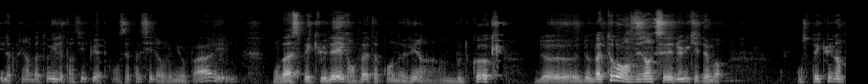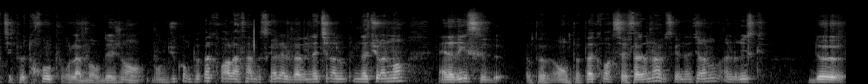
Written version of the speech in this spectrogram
il, a pris un bateau, il est parti, puis après on ne sait pas s'il est revenu ou pas. On va spéculer qu'en fait après on a vu un, bout de coque de, bateau en se disant que c'est lui qui était mort. On spécule un petit peu trop pour la mort des gens. Donc du coup on ne peut pas croire la femme parce qu'elle elle va naturellement, elle risque de, on ne peut pas croire ces femmes-là parce que naturellement elle risque de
